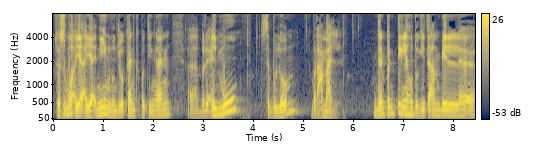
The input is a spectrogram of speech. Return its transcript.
so semua ayat-ayat ni menunjukkan kepentingan uh, berilmu sebelum beramal. Dan pentinglah untuk kita ambil uh,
